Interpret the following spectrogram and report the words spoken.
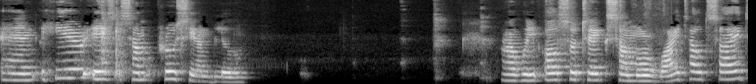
And here is some Prussian blue. I will also take some more white outside.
